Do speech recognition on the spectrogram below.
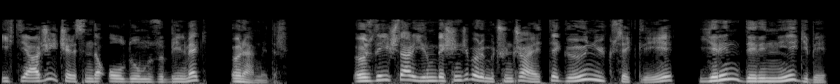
ihtiyacı içerisinde olduğumuzu bilmek önemlidir. Özdeyişler 25. bölüm 3. ayette göğün yüksekliği, yerin derinliği gibi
